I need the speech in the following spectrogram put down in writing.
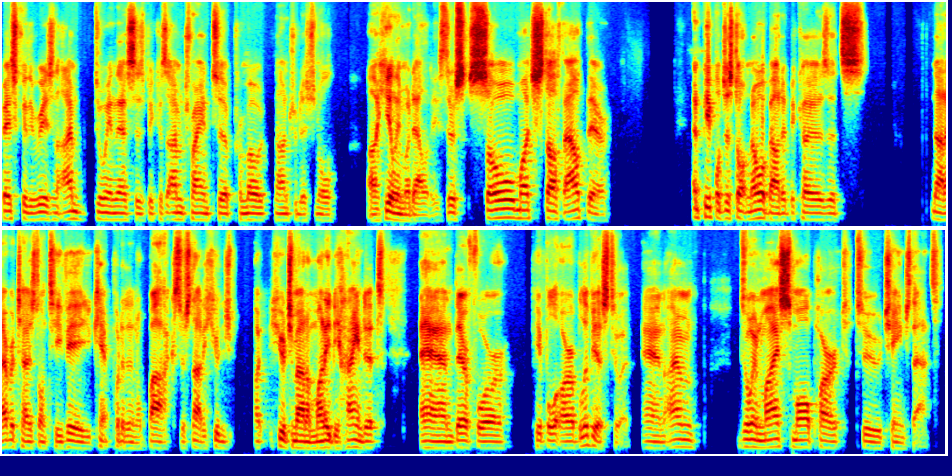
basically the reason I'm doing this is because I'm trying to promote non-traditional uh, healing modalities. There's so much stuff out there. And people just don't know about it because it's not advertised on TV. You can't put it in a box. There's not a huge, a huge amount of money behind it. And therefore people are oblivious to it. And I'm doing my small part to change that.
